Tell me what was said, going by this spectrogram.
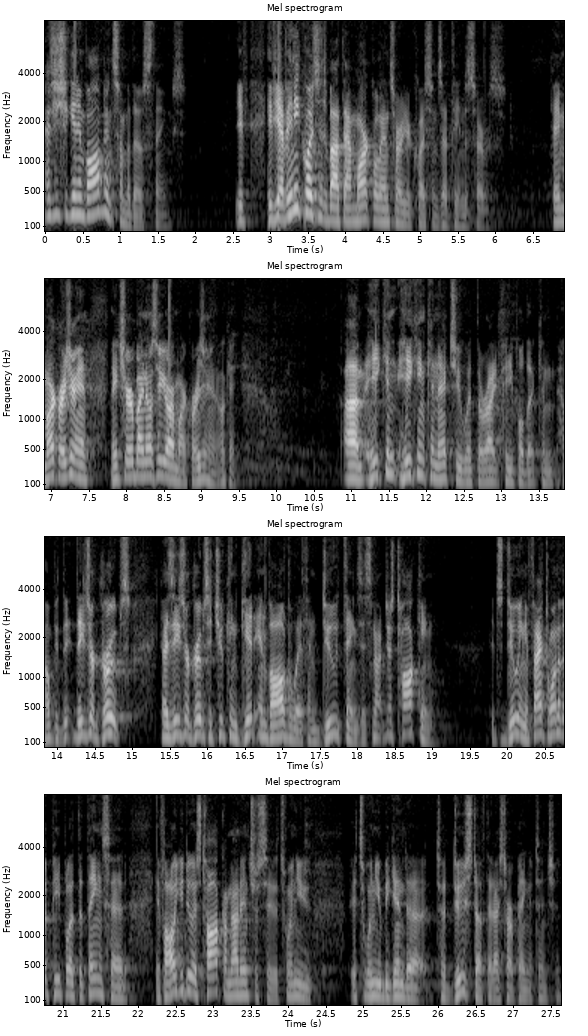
Guys, you should get involved in some of those things. If, if you have any questions about that, Mark will answer all your questions at the end of service. Okay, Mark, raise your hand. Make sure everybody knows who you are, Mark. Raise your hand. Okay. Um, he, can, he can connect you with the right people that can help you. These are groups, guys, these are groups that you can get involved with and do things. It's not just talking, it's doing. In fact, one of the people at the thing said, if all you do is talk, I'm not interested. It's when you, it's when you begin to, to do stuff that I start paying attention.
